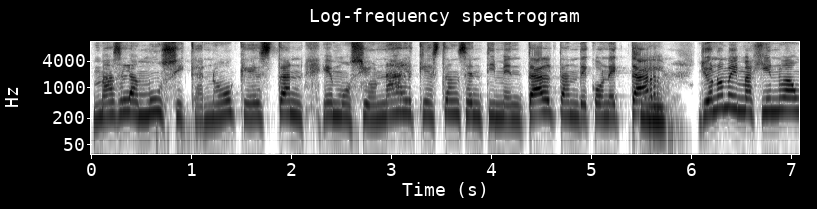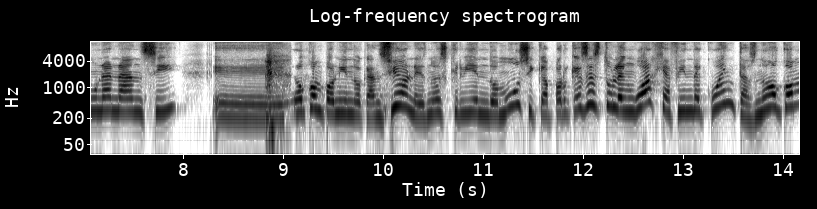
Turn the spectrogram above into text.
más la música, ¿no? Que es tan emocional, que es tan sentimental, tan de conectar. Yo no me imagino a una Nancy eh, no componiendo canciones, no escribiendo música, porque ese es tu lenguaje a fin de cuentas, ¿no? ¿Cómo,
